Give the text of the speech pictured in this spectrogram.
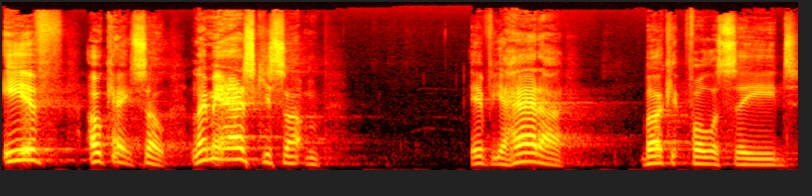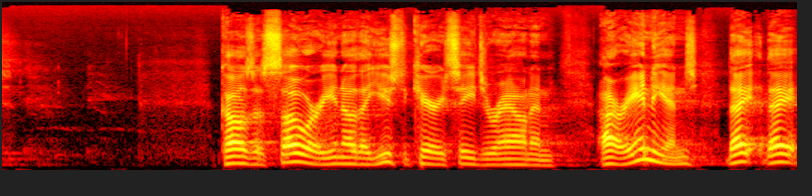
If, okay, so let me ask you something if you had a bucket full of seeds, because a sower, you know, they used to carry seeds around, and our Indians, they, they,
